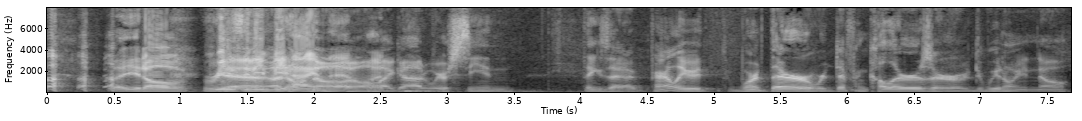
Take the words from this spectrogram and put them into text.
uh, you know, reasoning Yeah, behind that. Oh but- my God, we're seeing things that apparently weren't there or were different colors, or we don't even know.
